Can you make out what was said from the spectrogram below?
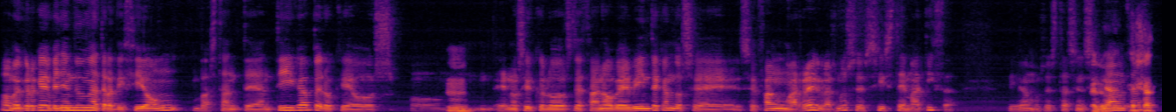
Home, creo que veñen dunha tradición bastante antiga, pero que os... O, mm. eh, non sei que los 19 e 20 cando se, se fan unhas reglas, non? Se sistematiza digamos, estas enseñanzas. Exact,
